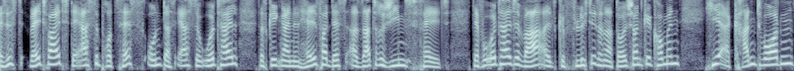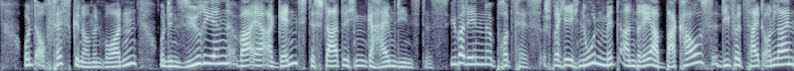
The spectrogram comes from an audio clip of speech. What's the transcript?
Es ist weltweit der erste Prozess und das erste Urteil, das gegen einen Helfer des Assad-Regimes fällt. Der Verurteilte war als Geflüchteter nach Deutschland gekommen, hier erkannt worden und auch festgenommen worden und in Syrien war er Agent des staatlichen Geheimdienstes. Über den Prozess spreche ich nun mit Andrea Backhaus, die für Zeit Online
